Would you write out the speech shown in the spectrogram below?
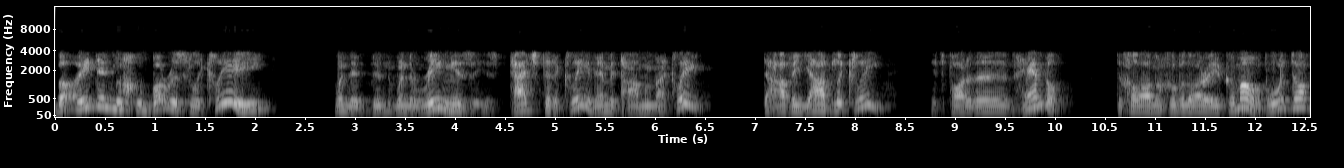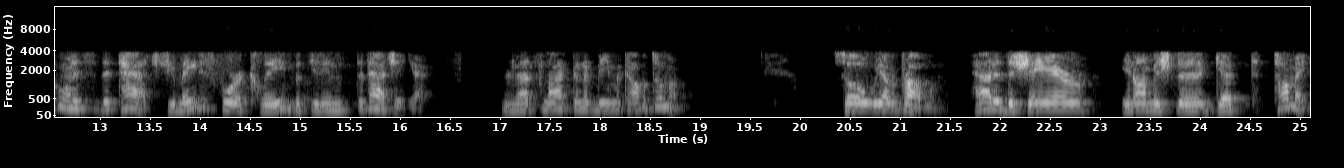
ba'idin mechubaris lekli. When the, the when the ring is, is attached to the kli, then mitamu makli. Dahavi yad lekli. It's part of the handle. The But we're talking when it's detached. You made it for a kli, but you didn't detach it yet. And that's not going to be makabatuma. So we have a problem. How did the share in our Mishnah get Tomei?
